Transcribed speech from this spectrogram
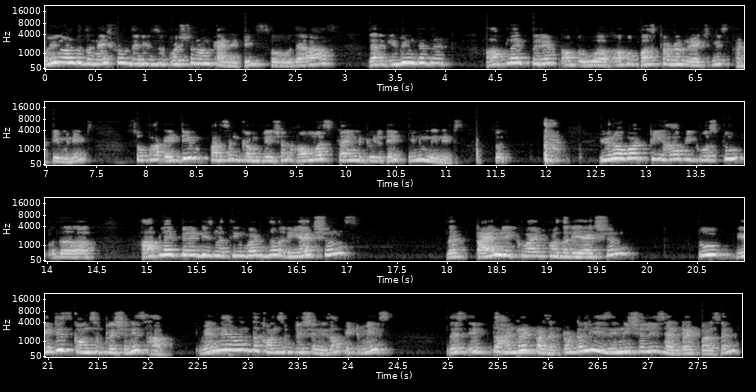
moving on to the next one there is a question on kinetics. So there are they are giving that the half-life period of of a first order reaction is 30 minutes. So for 80% completion how much time it will take in minutes? So you know what? T half equals to the half-life period is nothing but the reactions. The time required for the reaction to get its concentration is half. Whenever the concentration is up it means this if the 100% totally is initially is 100%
